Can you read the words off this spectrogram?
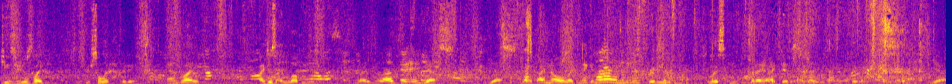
geez, you're just like, you're so like pretty, and like, I just I love you. Like, You love me. Yes, yes. Like I know, like making that leap is pretty risky, but I, I did it. I did it. Yeah.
